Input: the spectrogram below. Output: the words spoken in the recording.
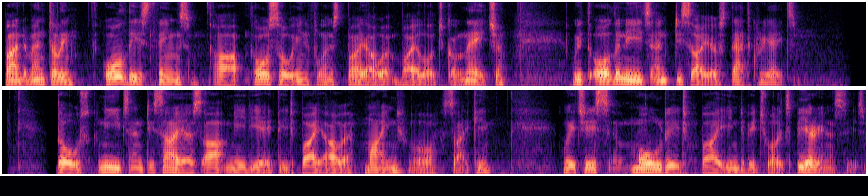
Fundamentally, all these things are also influenced by our biological nature, with all the needs and desires that creates. Those needs and desires are mediated by our mind or psyche, which is molded by individual experiences,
